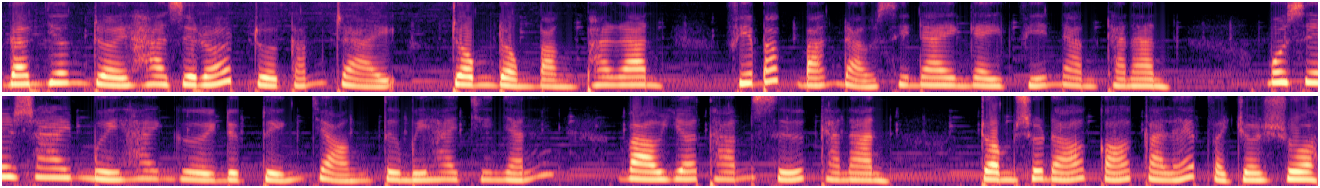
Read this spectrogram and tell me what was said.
Đoàn dân rời Hazeroth rồi cắm trại trong đồng bằng Paran, phía bắc bán đảo Sinai ngay phía nam Canaan. Moses sai 12 người được tuyển chọn từ 12 chi nhánh vào do thám xứ Canaan, trong số đó có Caleb và Joshua.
